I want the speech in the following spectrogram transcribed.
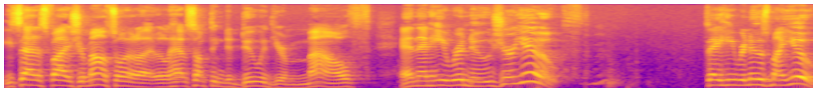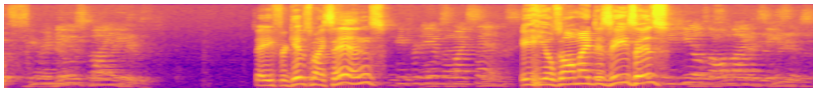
He satisfies your mouth so it'll, it'll have something to do with your mouth and then he renews your youth. Say he renews my youth. He renews my youth. Say he forgives my sins He forgives my sins. he heals all my diseases He heals all my diseases.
